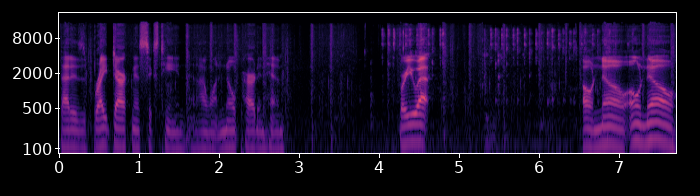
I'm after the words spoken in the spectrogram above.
That is Bright Darkness 16, and I want no part in him. Where you at? Oh no, oh no.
